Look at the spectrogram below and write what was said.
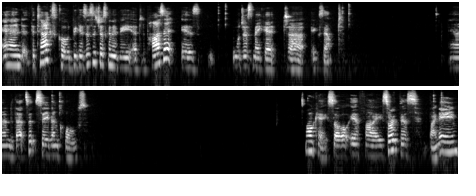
And the tax code, because this is just going to be a deposit, is we'll just make it uh, exempt. And that's it, save and close. Okay, so if I sort this by name,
